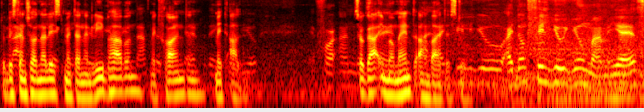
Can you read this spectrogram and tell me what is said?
Du bist ein Journalist mit deinen Liebhabern, mit Freunden, mit allen. Sogar im Moment arbeitest du. I don't feel you human, yes.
